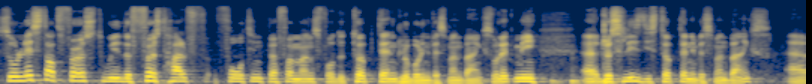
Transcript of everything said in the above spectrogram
So let's start first with the first half 14 performance for the top 10 global investment banks. So let me uh, just list these top 10 investment banks. Uh,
